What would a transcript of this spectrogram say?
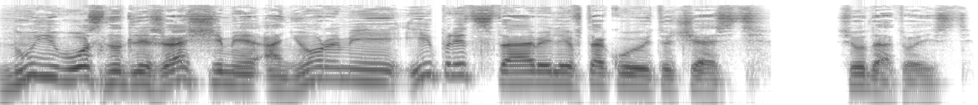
Ну, его с надлежащими анерами и представили в такую-то часть. Сюда, то есть.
